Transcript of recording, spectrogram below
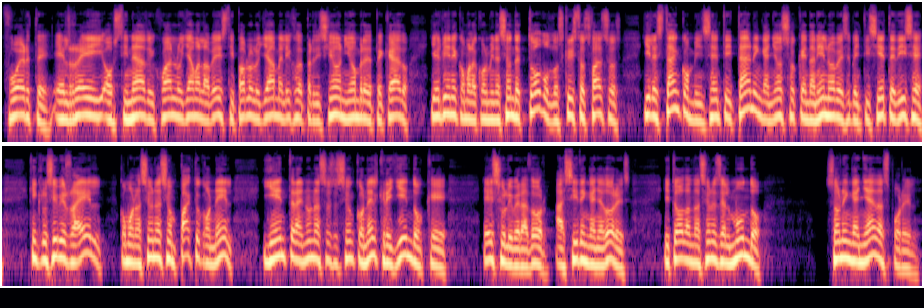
fuerte, el rey obstinado, y Juan lo llama la bestia, y Pablo lo llama el hijo de perdición y hombre de pecado, y él viene como la culminación de todos los cristos falsos, y él es tan convincente y tan engañoso que en Daniel 9:27 dice que inclusive Israel, como nación, hace un pacto con él, y entra en una asociación con él creyendo que es su liberador, así de engañadores, y todas las naciones del mundo son engañadas por él,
